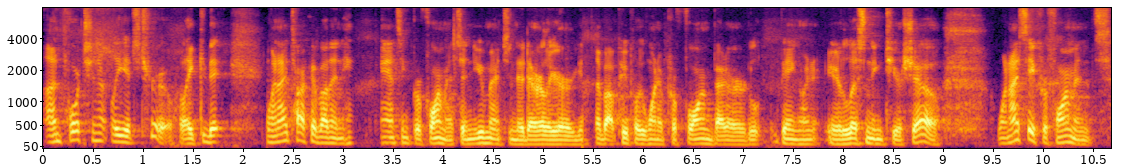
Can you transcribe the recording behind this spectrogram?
unfortunately, it's true. Like when I talk about enhancing performance, and you mentioned it earlier about people who want to perform better, being on, you're listening to your show. When I say performance,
